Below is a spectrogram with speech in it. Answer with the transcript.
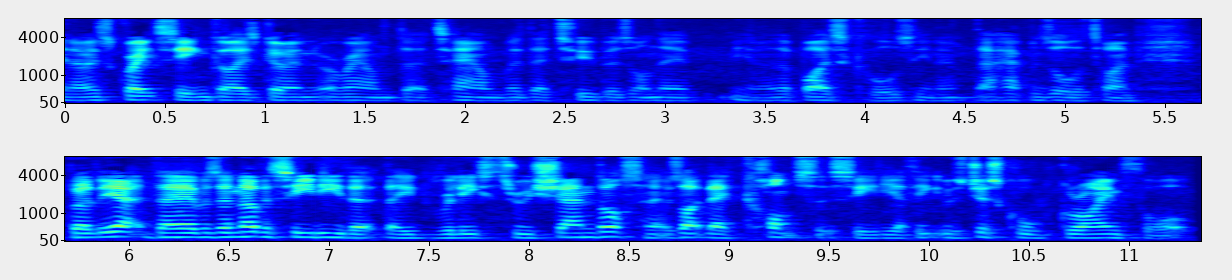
You know, it's great seeing guys going around uh, town with their tubas on their, you know, their bicycles. You know, that happens all the time. But yeah, there was another CD that they released through Chandos, and it was like their concert CD. I think it was just called Grimethorpe.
